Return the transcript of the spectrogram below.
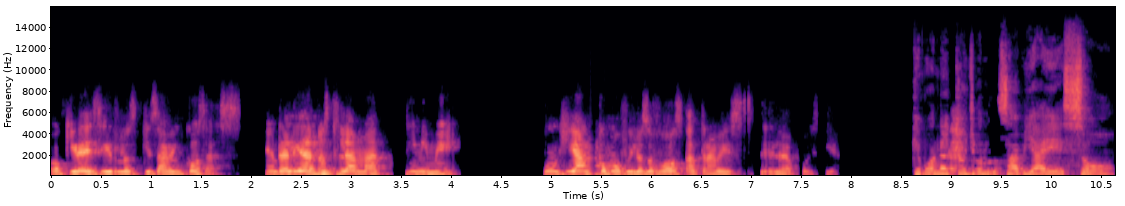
o quiere decir los que saben cosas. En realidad los tlamatinime fungían como filósofos a través de la poesía. Qué bonito, yo no sabía eso.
